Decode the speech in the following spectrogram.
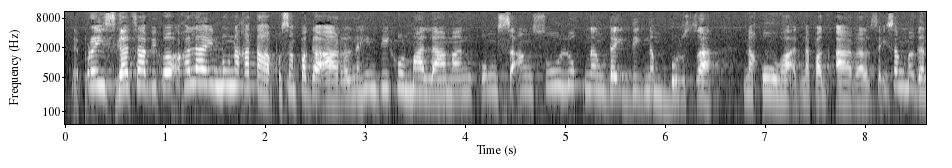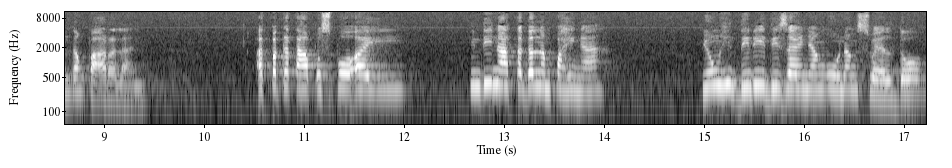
Eh, Praise God, sabi ko, akalain mong nakatapos ang pag-aaral na hindi ko malaman kung saang sulok ng daigdig ng bulsa nakuha at napag-aral sa isang magandang paaralan. At pagkatapos po ay hindi natagal ng pahinga. Yung dinidesign niyang unang sweldo,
